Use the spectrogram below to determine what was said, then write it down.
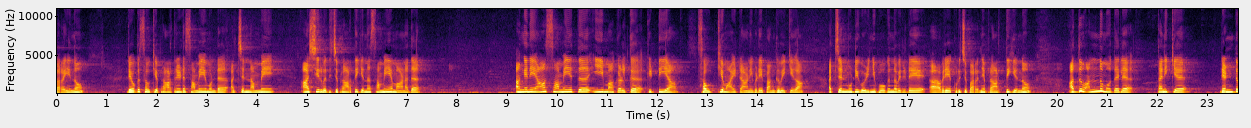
പറയുന്നു രോഗസൗഖ്യ പ്രാർത്ഥനയുടെ സമയമുണ്ട് അച്ഛൻ നമ്മെ ആശീർവദിച്ച് പ്രാർത്ഥിക്കുന്ന സമയമാണത്. അങ്ങനെ ആ സമയത്ത് ഈ മകൾക്ക് കിട്ടിയ സൗഖ്യമായിട്ടാണ് ഇവിടെ പങ്കുവയ്ക്കുക അച്ഛൻ മുടി കൊഴിഞ്ഞു പോകുന്നവരുടെ അവരെക്കുറിച്ച് പറഞ്ഞ് പ്രാർത്ഥിക്കുന്നു. അത് അന്ന് മുതൽ തനിക്ക് രണ്ട്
